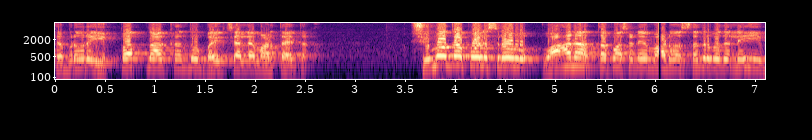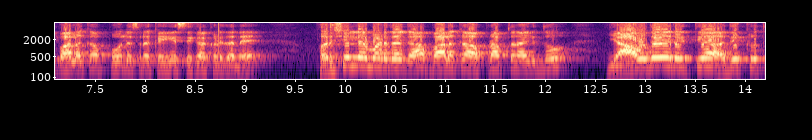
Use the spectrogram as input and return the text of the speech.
ಫೆಬ್ರವರಿ ಇಪ್ಪತ್ನಾಲ್ಕರಂದು ಬೈಕ್ ಚಾಲನೆ ಮಾಡ್ತಾ ಇದ್ದ. ಶಿವಮೊಗ್ಗ ಪೊಲೀಸರು ವಾಹನ ತಪಾಸಣೆ ಮಾಡುವ ಸಂದರ್ಭದಲ್ಲಿ ಈ ಬಾಲಕ ಪೊಲೀಸರ ಕೈಗೆ ಸಿಕ್ಕಾಕೊಂಡಿದ್ದಾನೆ. ಪರಿಶೀಲನೆ ಮಾಡಿದಾಗ ಬಾಲಕ ಅಪ್ರಾಪ್ತನಾಗಿದ್ದು ಯಾವುದೇ ರೀತಿಯ ಅಧಿಕೃತ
